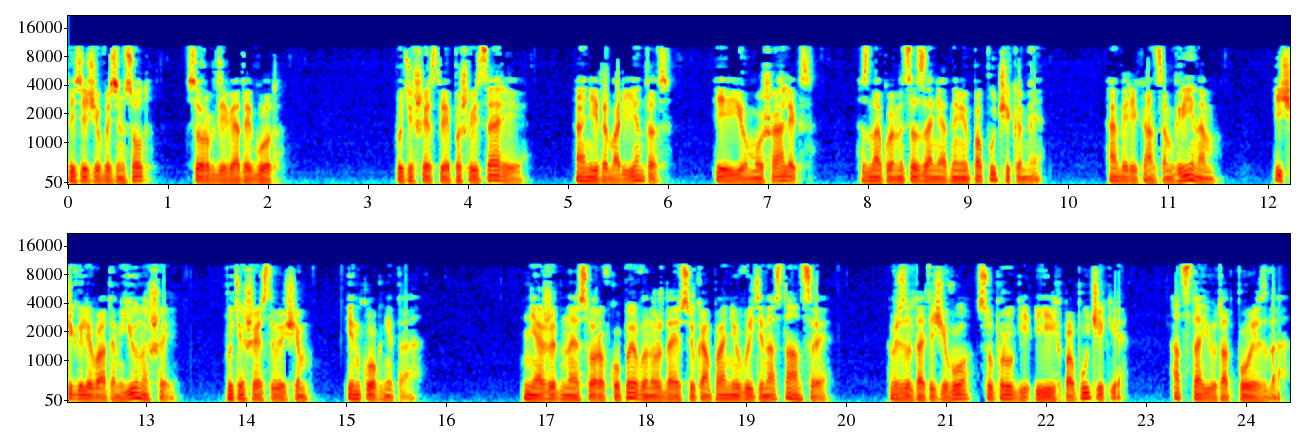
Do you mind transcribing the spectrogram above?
1849 год. Путешествие по Швейцарии, Анита Мариентес и ее муж Алекс знакомятся с занятными попутчиками, американцем Грином и щеголеватым юношей, путешествующим инкогнито. Неожиданная ссора в купе вынуждает всю компанию выйти на станции, в результате чего супруги и их попутчики отстают от поезда.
